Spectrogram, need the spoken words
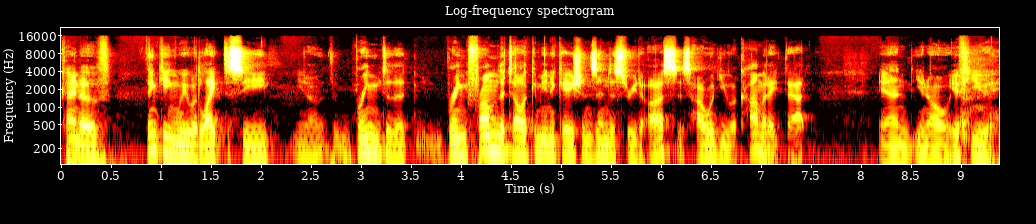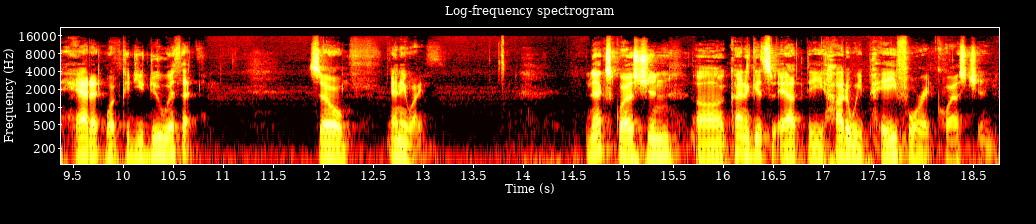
kind of thinking we would like to see, you know, bring to the bring from the telecommunications industry to us is how would you accommodate that? And you know, if you had it, what could you do with it? So, anyway, next question uh, kind of gets at the how do we pay for it question.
